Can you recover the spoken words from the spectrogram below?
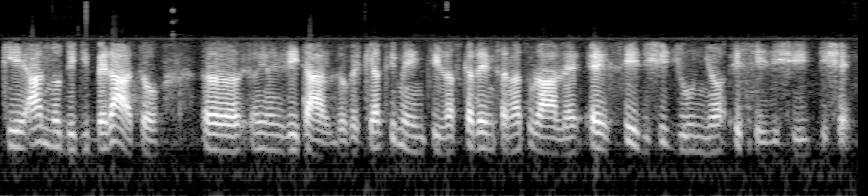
che hanno deliberato eh, in ritardo, perché altrimenti la scadenza naturale è 16 giugno e 16 dicembre.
